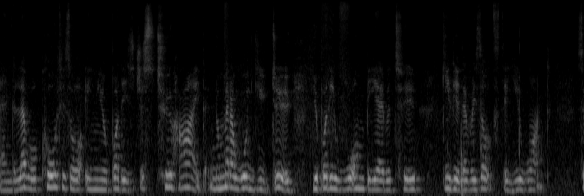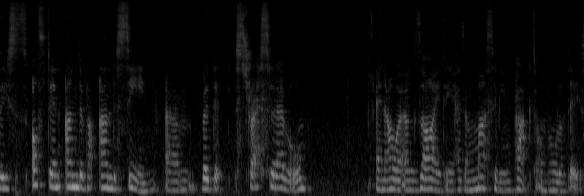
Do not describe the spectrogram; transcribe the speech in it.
and the level of cortisol in your body is just too high that no matter what you do, your body won't be able to give you the results that you want. So it's often under underseen, um, but the stress level and our anxiety has a massive impact on all of this.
